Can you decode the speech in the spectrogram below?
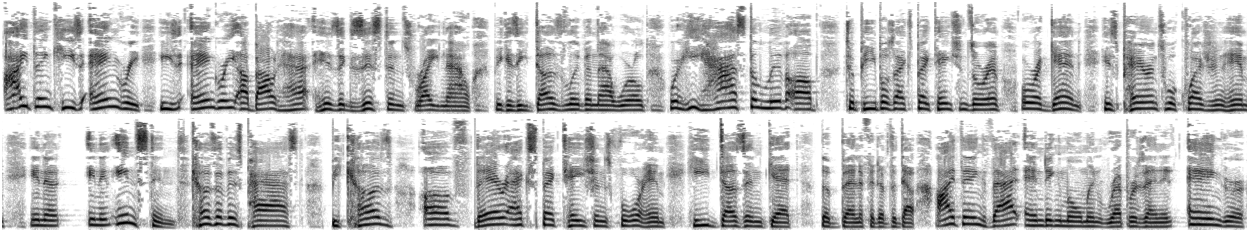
I think he's angry. He's angry about ha- his existence right now because he does live in that world where he has to live up to people's expectations or him, or again, his parents will question him in a in an instant because of his past, because of their expectations for him, he doesn't get the benefit of the doubt. I think that ending moment represented anger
